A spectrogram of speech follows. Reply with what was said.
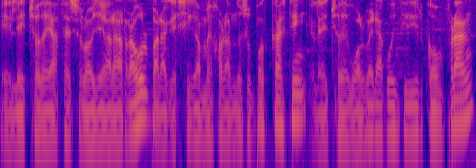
el hecho de hacérselo llegar a Raúl para que siga mejorando su podcasting, el hecho de volver a coincidir con Frank,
